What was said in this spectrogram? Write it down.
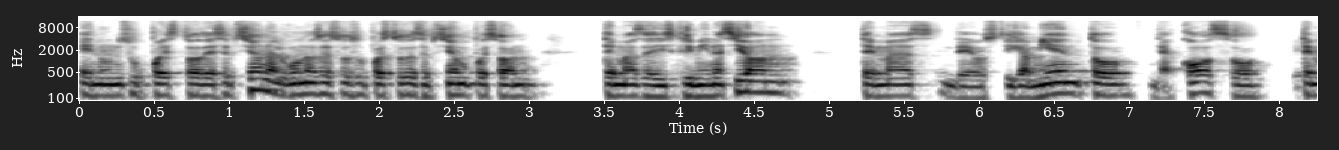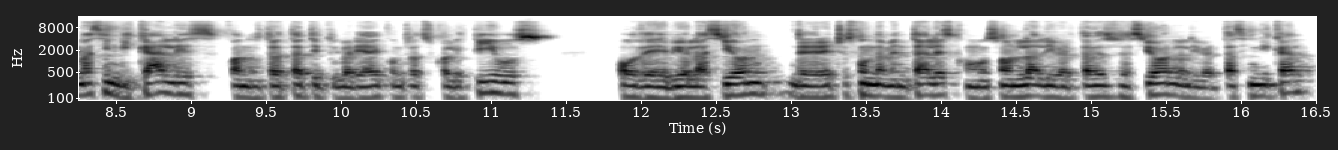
en un supuesto de excepción. Algunos de esos supuestos de excepción pues son temas de discriminación, temas de hostigamiento, de acoso, temas sindicales, cuando se trata de titularidad de contratos colectivos o de violación de derechos fundamentales como son la libertad de asociación, la libertad sindical,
